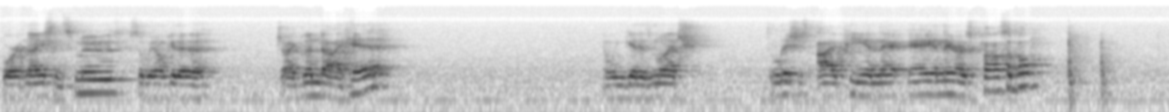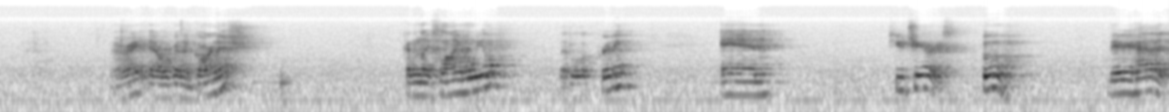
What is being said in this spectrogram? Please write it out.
Pour it nice and smooth so we don't get a Jai head. And we can get as much delicious IP in there, A in there as possible. Alright, now we're going to garnish. Got a nice lime wheel. That'll look pretty. And a few cherries. Boom. There you have it.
